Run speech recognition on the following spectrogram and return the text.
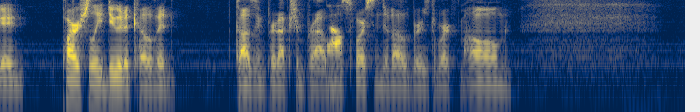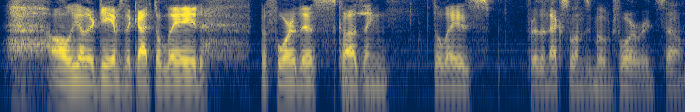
uh, partially due to COVID, causing production problems, forcing developers to work from home, and all the other games that got delayed before this, causing delays for the next ones moving forward. So,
